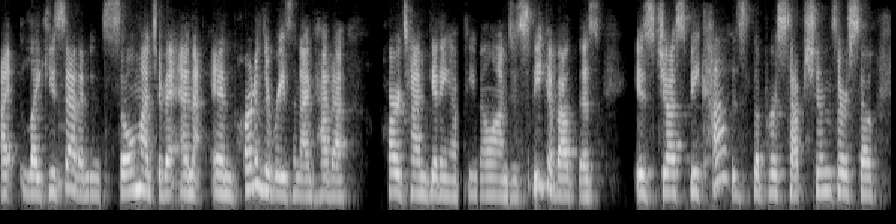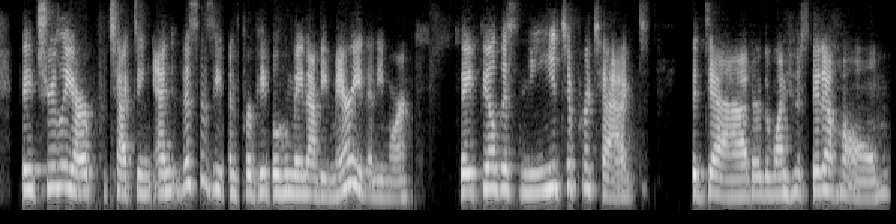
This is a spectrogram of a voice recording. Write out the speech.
I, like you said, I mean, so much of it. And, and part of the reason I've had a hard time getting a female on to speak about this is just because the perceptions are so, they truly are protecting. And this is even for people who may not be married anymore. They feel this need to protect the dad or the one who stayed at home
